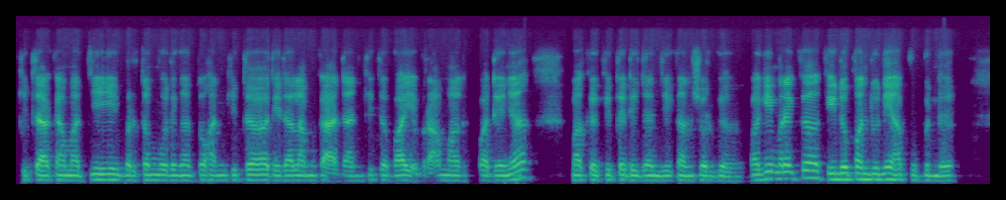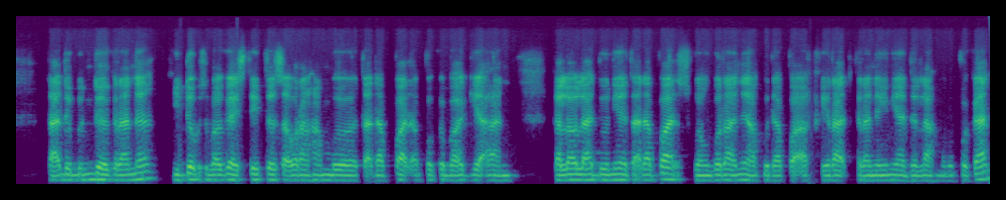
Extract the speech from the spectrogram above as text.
kita akan mati bertemu dengan Tuhan kita di dalam keadaan kita baik beramal kepadanya maka kita dijanjikan syurga. Bagi mereka kehidupan dunia apa benda? Tak ada benda kerana hidup sebagai status seorang hamba tak dapat apa kebahagiaan. Kalaulah dunia tak dapat sekurang-kurangnya aku dapat akhirat kerana ini adalah merupakan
